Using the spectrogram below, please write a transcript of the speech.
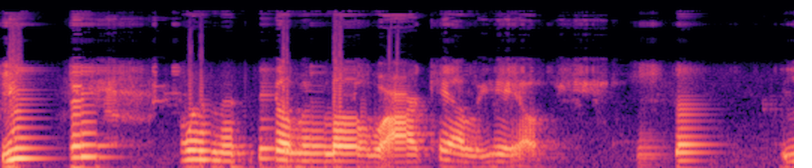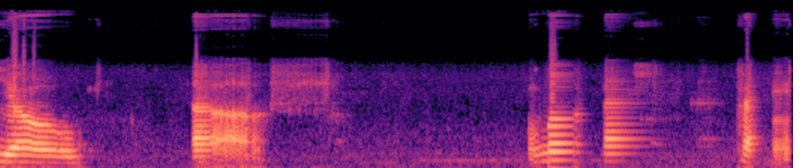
You think women still in love with R. Kelly? Hell, yo, uh, what's that saying?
